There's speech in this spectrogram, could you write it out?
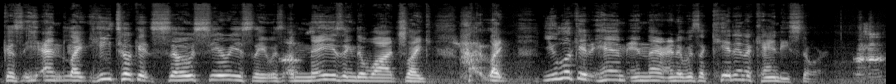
Because he and like he took it so seriously. It was amazing to watch. Like, how- like you look at him in there, and it was a kid in a candy store. hmm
